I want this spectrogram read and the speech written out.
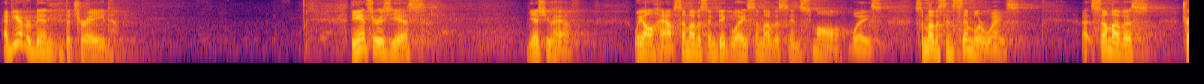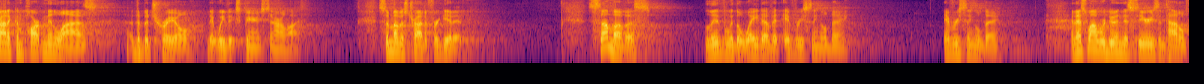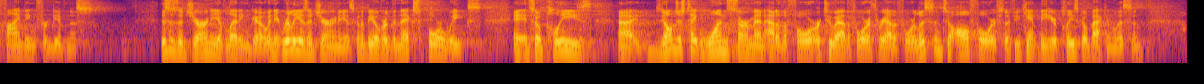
Have you ever been betrayed? The answer is yes. Yes, you have. We all have. Some of us in big ways, some of us in small ways, some of us in similar ways. Uh, some of us try to compartmentalize the betrayal that we've experienced in our life. Some of us try to forget it. Some of us live with the weight of it every single day. Every single day. And that's why we're doing this series entitled Finding Forgiveness. This is a journey of letting go, and it really is a journey. It's going to be over the next four weeks. And, so please, uh, don't just take one sermon out of the four, or two out of the four, or three out of the four. Listen to all four. So if you can't be here, please go back and listen.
